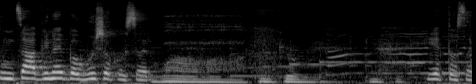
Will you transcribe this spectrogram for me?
तुमचा अभिनय बघू शकू सर. येतो सर.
